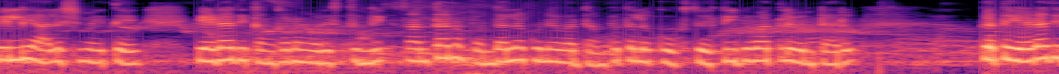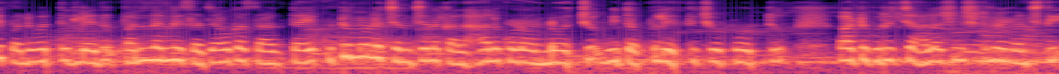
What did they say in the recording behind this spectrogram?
పెళ్ళి ఆలస్యం అయితే ఏడాది కంకణం వరిస్తుంది. సంతానం పొందాలనుకునే వారి దంపతులకు తీపివార్తలు వింటారు. గత ఏడాది పని ఒత్తిడి లేదు. పనులన్నీ సజావుగా సాగుతాయి. కుటుంబంలో చిన్న చిన్న కలహాలు కూడా ఉండవచ్చు. మీ తప్పులు ఎత్తి చూపవచ్చు వాటి గురించి ఆలోచించడమే మంచిది.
